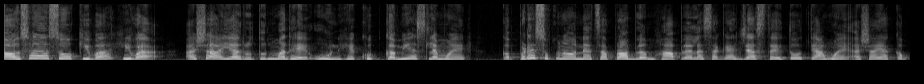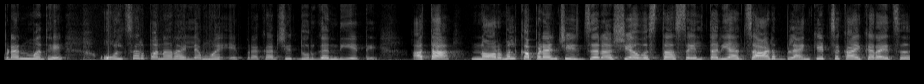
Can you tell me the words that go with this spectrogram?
पावसाळा असो किंवा हिवाळा अशा या ऋतूंमध्ये ऊन हे खूप कमी असल्यामुळे कपडे सुकवण्याचा प्रॉब्लेम हा आपल्याला सगळ्यात जास्त येतो. त्यामुळे अशा या कपड्यांमध्ये ओलसरपणा राहिल्यामुळे एक प्रकारची दुर्गंधी येते. आता नॉर्मल कपड्यांची जर अशी अवस्था असेल तर या जाड ब्लँकेटचं काय करायचं?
